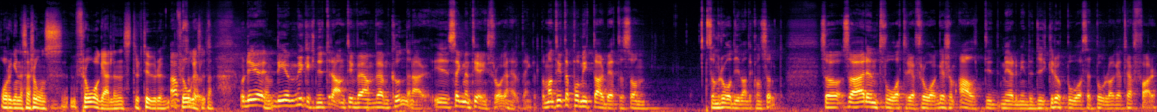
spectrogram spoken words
organisationsfråga eller en strukturfråga. Absolut. Och det, det är mycket knyter an till vem, vem kunden är i segmenteringsfrågan helt enkelt. Om man tittar på mitt arbete som, som rådgivande konsult så, så är det en två, tre frågor som alltid mer eller mindre dyker upp oavsett bolag jag träffar.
